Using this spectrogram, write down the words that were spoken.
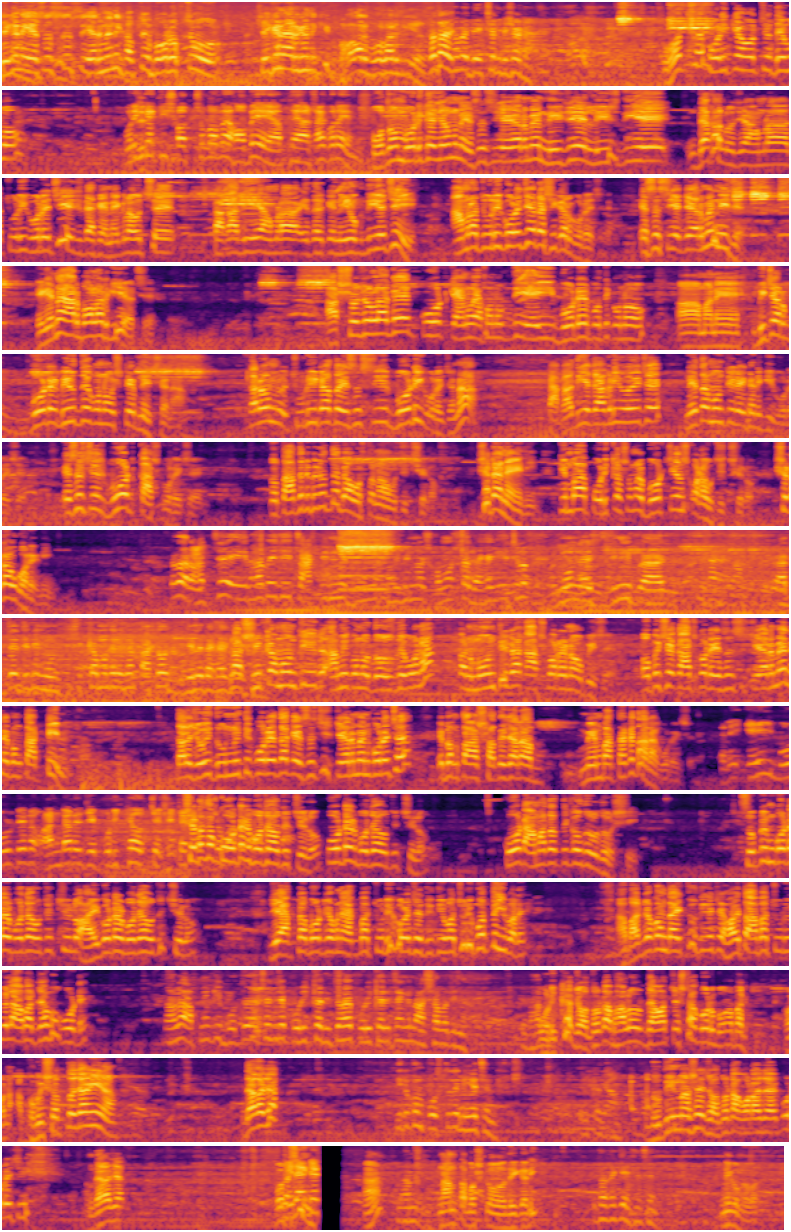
যেখানে এসএসসি চেয়ারম্যানই সবচেয়ে বড় চোর সেখানে আর কি বলার বলার কি আছে? দাদা এভাবে দেখছেন বিষয়টা? হচ্ছে পরীক্ষা হচ্ছে দেবো। পরীক্ষা কি স্বচ্ছভাবে হবে আপনি আশা করেন? প্রথম পরীক্ষা যেমন এসএসসি চেয়ারম্যান নিজে লিস্ট দিয়ে দেখাল যে আমরা চুরি করেছি এই যে দেখেন এগুলো হচ্ছে টাকা দিয়ে আমরা এদেরকে নিয়োগ দিয়েছি আমরা চুরি করেছি এটা স্বীকার করেছে। এসএসসি চেয়ারম্যান নিজে। এখানে আর বলার কি আছে? আশ্চর্য লাগে কোর্ট কেন এখন অবধি এই বোর্ডের প্রতি কোনো মানে বিচার, বোর্ডের বিরুদ্ধে কোনো স্টেপ নিচ্ছে না। কারণ চুরিটা তো এসএসসির বোর্ডই করেছে না? টাকা দিয়ে চাকরি হয়েছে, নেতা মন্ত্রীরা এখানে কি করেছে? এসএসসি বোর্ড কাজ করেছে। তো তাদের বিরুদ্ধে ব্যবস্থা নেওয়া উচিত ছিল। সেটা নেয়নি, কিংবা পরীক্ষার সময় বোর্ড চেঞ্জ করা উচিত ছিল, সেটাও করেনি। দাদা রাজ্যে এইভাবে যে চাকরি নিয়ে দুর্নীতি বিভিন্ন সমস্যা দেখা গিয়েছিল যিনি রাজ্যের যিনি শিক্ষামন্ত্রী ছিলেন তাকেও জেলে দেখা না শিক্ষামন্ত্রীর আমি কোনো দোষ দেবো না কারণ মন্ত্রীরা কাজ করে না অফিসে। অফিসে কাজ করে এসএসসি চেয়ারম্যান এবং তার টিম। তারা যদি দুর্নীতি করে থাকে এসএসসি চেয়ারম্যান করেছে এবং তার সাথে যারা মেম্বার থাকে তারা করেছে। এই বোর্ডের আন্ডারে যে পরীক্ষা হচ্ছে সেটা সেটা তো কোর্টের বোঝা উচিত ছিল কোর্টের বোঝা উচিত ছিল। কোর্ট আমাদের থেকেও দূরদর্শী। সুপ্রিম কোর্টের বোঝা উচিত ছিল হাইকোর্টের বোঝা উচিত ছিল যে একটা বোর্ড যখন একবার চুরি করেছে দ্বিতীয়বার চুরি করতেই পারে। আবার যখন দায়িত্ব দিয়েছে হয়তো আবার চুরি হলে আবার যাব কোর্টে। তাহলে আপনি কি বলতে চাচ্ছেন যে পরীক্ষা দিতে হয় পরীক্ষা দিচ্ছেন কিন্তু আশাবাদী না? পরীক্ষা যতটা ভালো দেওয়ার চেষ্টা করব আবার কি? এখন ভবিষ্যৎ তো জানি না। দেখা যাক। কীরকম প্রস্তুতি নিয়েছেন? দু তিন মাসে যতটা করা যায় করেছি। দেখা যাক। হ্যাঁ? নাম তাপস কুমার অধিকারী। কোথা থেকে এসেছেন? নিগম ব্যাপার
